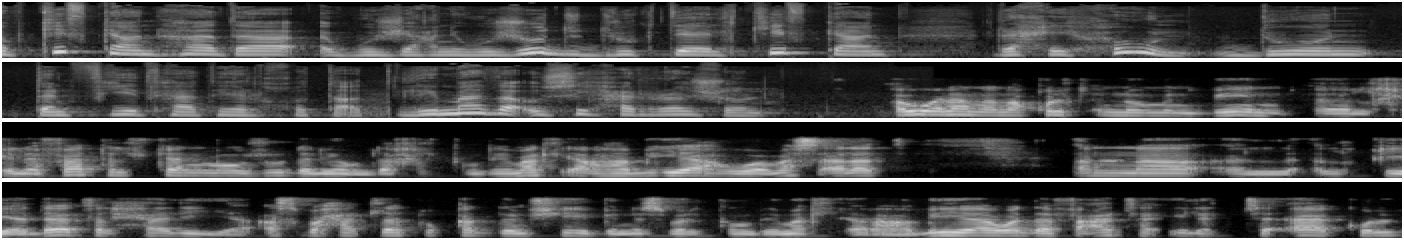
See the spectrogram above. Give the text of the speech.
طب كيف كان هذا يعني وجود دروكديل كيف كان رح يحول دون تنفيذ هذه الخطط؟ لماذا أزيح الرجل؟ اولا أنا قلت إنه من بين الخلافات اللي كان موجودة اليوم داخل التنظيمات الإرهابية هو مسألة أن القيادات الحالية أصبحت لا تقدم شيء بالنسبة للتنظيمات الإرهابية ودفعتها إلى التآكل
